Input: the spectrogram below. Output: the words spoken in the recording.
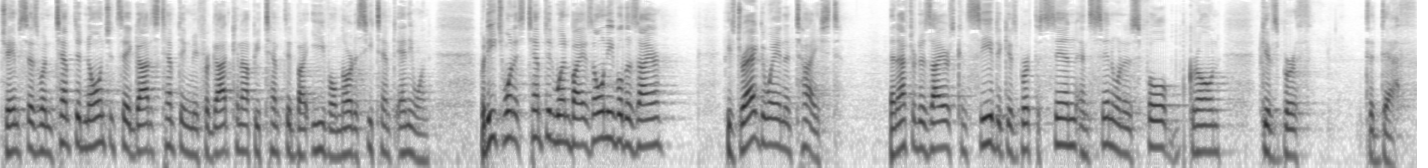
James says, When tempted, no one should say, God is tempting me, for God cannot be tempted by evil, nor does he tempt anyone. But each one is tempted when by his own evil desire he's dragged away and enticed. Then, after desire is conceived, it gives birth to sin, and sin, when it is full grown, gives birth to death.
